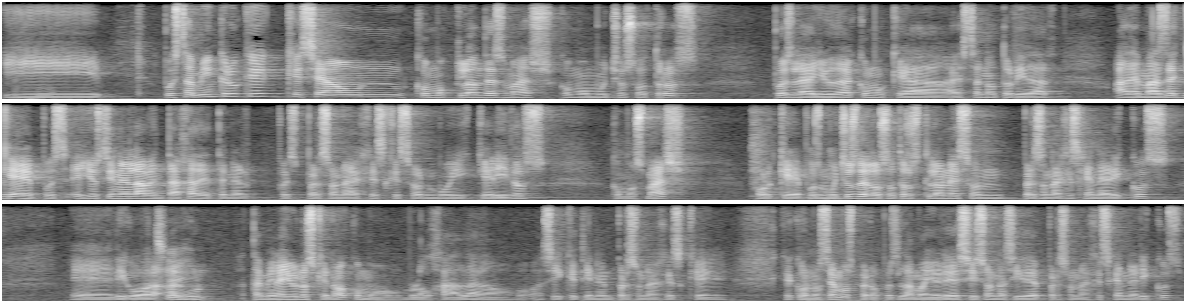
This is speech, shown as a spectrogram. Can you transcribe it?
Y pues también creo que, que sea un como clon de Smash, como muchos otros pues le ayuda como que a, esta notoriedad. Además de que pues ellos tienen la ventaja de tener pues personajes que son muy queridos como Smash, porque pues muchos de los otros clones son personajes genéricos. Eh, digo, también hay unos que no, como Brawlhalla o así, que tienen personajes que, conocemos, pero pues la mayoría sí son así de personajes genéricos.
